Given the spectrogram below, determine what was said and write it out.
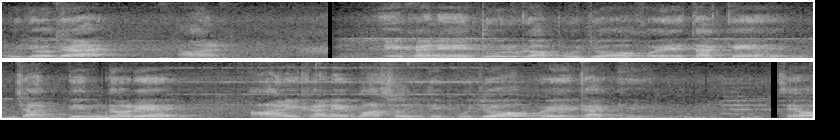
পুজো দেয়, আর এখানে দুর্গা পুজো হয়ে থাকে চার দিন ধরে আর এখানে বাসন্তী পুজো হয়ে থাকে। সেও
